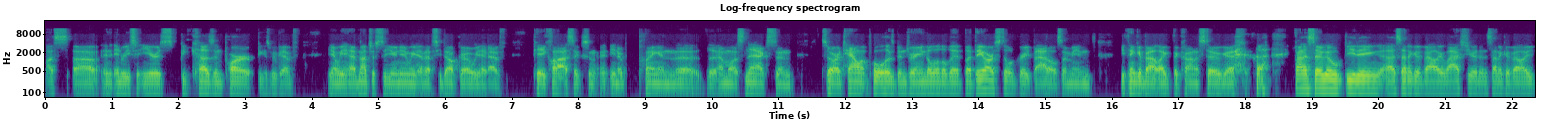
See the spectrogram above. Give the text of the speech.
us uh, in, in recent years because, in part, because we have, you know, we have not just the Union, we have FC Delco, we have PA Classics, and you know, playing in the the MLS Next, and so our talent pool has been drained a little bit, but they are still great battles. I mean, you think about like the Conestoga, Conestoga beating uh, Seneca Valley last year, then Seneca Valley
